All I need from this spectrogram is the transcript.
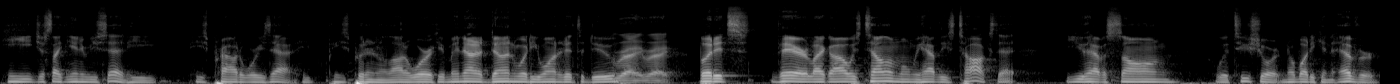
he just like the interview said, he he's proud of where he's at. He he's put in a lot of work. It may not have done what he wanted it to do, Right, right. but it's there. Like I always tell him when we have these talks that you have a song with Too Short, nobody can ever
